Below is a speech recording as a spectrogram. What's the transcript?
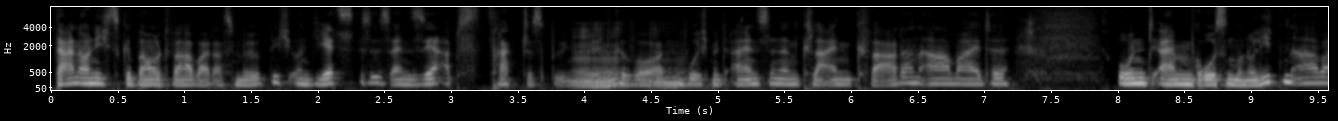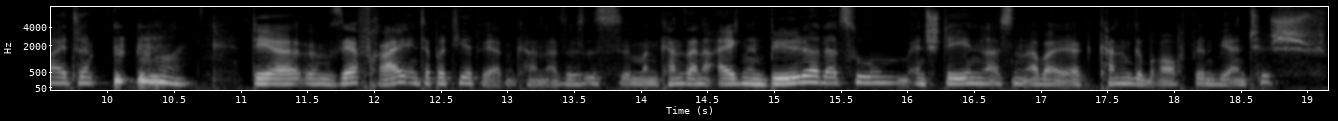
Da noch nichts gebaut war, war das möglich. Und jetzt ist es ein sehr abstraktes Bühnenbild mhm, geworden, mhm. wo ich mit einzelnen kleinen Quadern arbeite und einem großen Monolithen arbeite der ähm, sehr frei interpretiert werden kann. Also es ist, man kann seine eigenen Bilder dazu entstehen lassen, aber er kann gebraucht werden wie ein Tisch,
